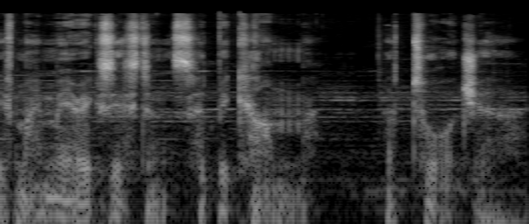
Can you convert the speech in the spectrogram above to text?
if my mere existence had become a torture?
